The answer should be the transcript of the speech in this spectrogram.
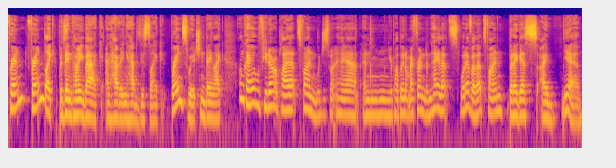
friend, friend. Like, but then coming back and having had this like brain switch and being like, okay, well, if you don't reply, that's fine. We just won't hang out and you're probably not my friend. And hey, that's whatever, that's fine. But I guess I, yeah,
